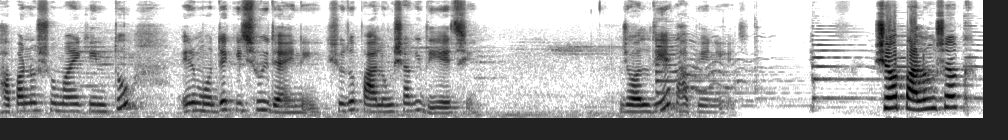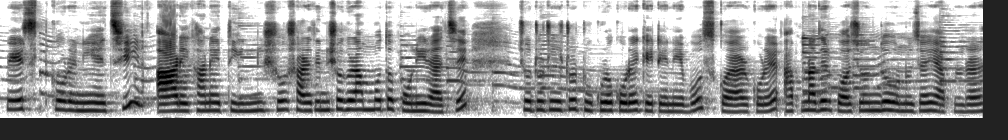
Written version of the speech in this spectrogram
ভাপানোর সময় কিন্তু এর মধ্যে কিছুই দেয়নি, শুধু পালং শাকই দিয়েছি। জল দিয়ে ভাপিয়ে নিয়েছি। সব পালং শাক পেস্ট করে নিয়েছি, আর এখানে তিনশো, সাড়ে তিনশো গ্রাম মতো পনির আছে। ছোটো ছোটো টুকরো করে কেটে নেব স্কোয়ার করে। আপনাদের পছন্দ অনুযায়ী আপনারা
